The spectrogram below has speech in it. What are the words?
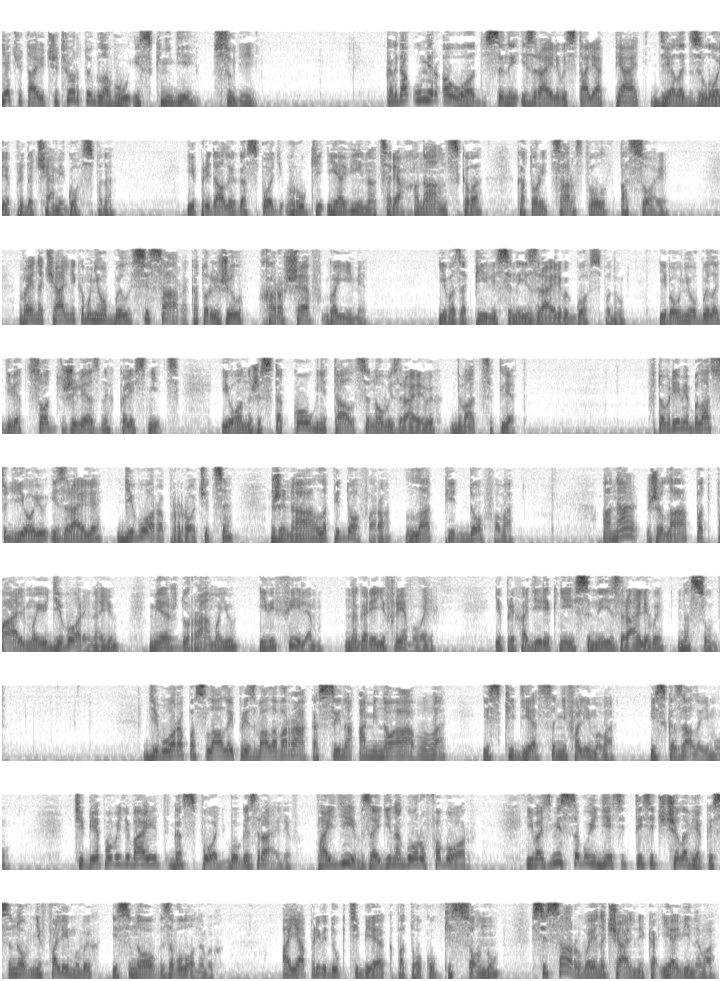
Я читаю четвертую главу из книги Судей. Когда умер Аод, сыны Израилевы стали опять делать злое пред очами Господа. И предал их Господь в руки Иовина, царя Ханаанского, который царствовал в Ассоре. Военачальником у него был Сесара, который жил в Хорошев Гаиме. И возопили сыны Израилевы Господу, ибо у него было девятьсот железных колесниц, и он жестоко угнетал сынов Израилевых двадцать лет. В то время была судьею Израиля Девора пророчица, жена Лапидофора, Лапидофова. Она жила под пальмою Девориною, между Рамою и Вифилем на горе Ефремовой, и приходили к ней сыны Израилевы на суд. Девора послала и призвала Варака, сына Аминоавова, из Кедеса Нефалимова, и сказала ему, «Тебе повелевает Господь, Бог Израилев, пойди, взойди на гору Фавор, и возьми с собой десять тысяч человек из сынов Нефалимовых и сынов Завулоновых, а я приведу к тебе, к потоку Киссону, Сесару, военачальника Иовинова,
